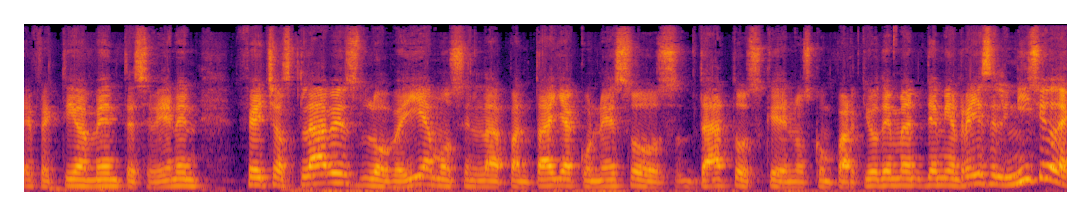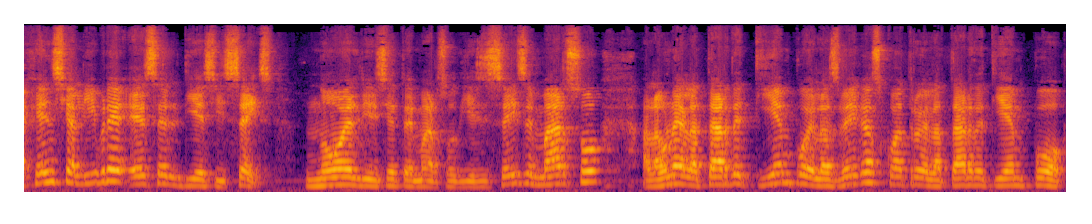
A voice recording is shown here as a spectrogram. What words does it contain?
Efectivamente, se vienen fechas claves, lo veíamos en la pantalla con esos datos que nos compartió Demian Reyes. El inicio de agencia libre es el 16, no el 17 de marzo. 16 de marzo a la 1 de la tarde, tiempo de Las Vegas, 4 de la tarde, tiempo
